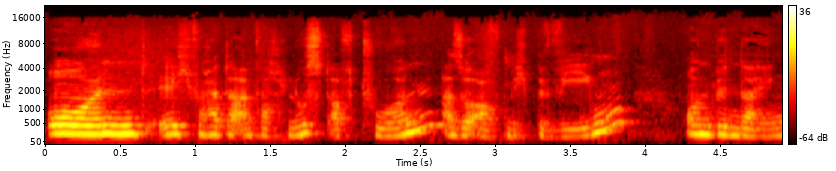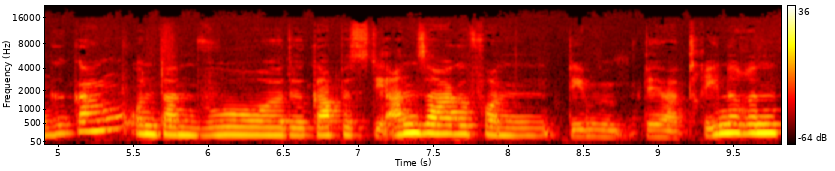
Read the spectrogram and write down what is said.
Und ich hatte einfach Lust auf Touren, also auf mich bewegen und bin da hingegangen. Und dann wurde, gab es die Ansage von dem, der Trainerin,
